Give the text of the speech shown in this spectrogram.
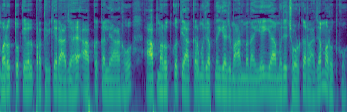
मरुद तो केवल पृथ्वी के राजा है, आपका कल्याण हो। आप मरुद को त्याग कर मुझे अपने यजमान बनाइए या मुझे छोड़कर राजा मरुद को।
